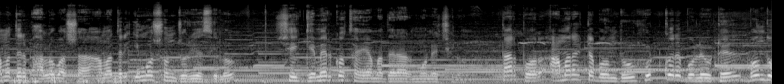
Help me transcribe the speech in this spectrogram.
আমাদের ভালোবাসা, আমাদের ইমোশন জড়িয়েছিল, সেই গেমের কথাই আমাদের আর মনে ছিল না। তারপর আমার একটা বন্ধু হুট করে বলে ওঠে, বন্ধু,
